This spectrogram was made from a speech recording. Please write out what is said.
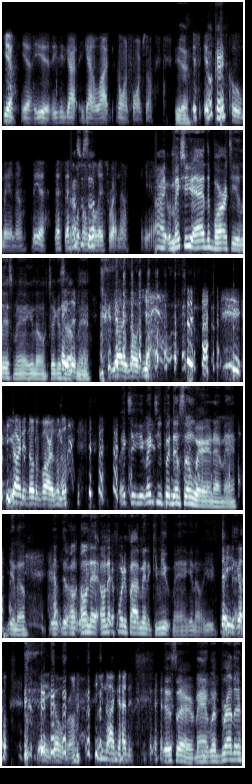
yeah, yeah, he is. He's, he's got he got a lot going for him. So Yeah. it's it's, Okay. it's cool, man. Now, but yeah, that's that's, That's what's, what's on up. my list right now. Yeah, All right. Well, make sure you add the bar to your list, man. You know, check us Hey, out, listen. man. you already know. Yeah, you already know the bars on the list. Make sure you make sure you put them somewhere in there, man. You know, on, on that on that forty five minute commute, man. You know, you There you that go. There you go, bro. you know I got it. yes, sir, man. Well, brother,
